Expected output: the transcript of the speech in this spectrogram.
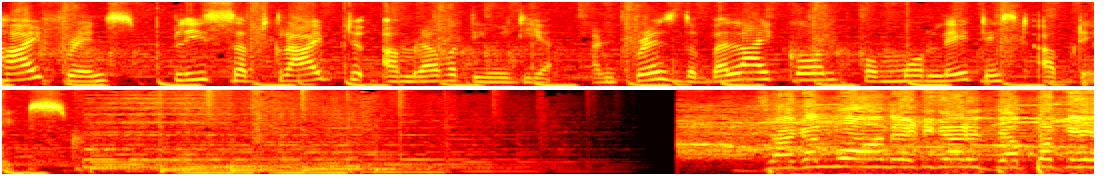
Hi friends please subscribe to Amaravati media and press the bell icon for more latest updates Jaganmohan Reddy గారి దెబ్బకి.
